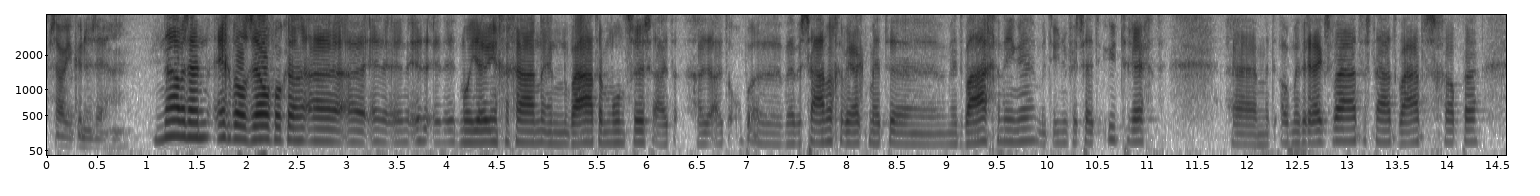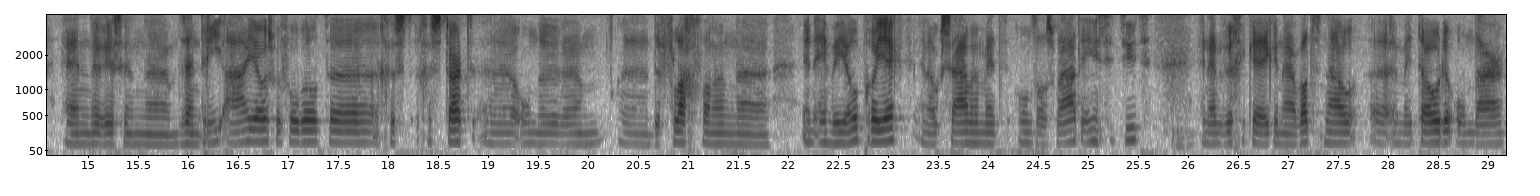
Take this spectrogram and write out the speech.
zou je kunnen zeggen. Nou, we zijn echt wel zelf ook aan, uh, uh, het milieu ingegaan en watermonsters. Uit, uit, op, we hebben samengewerkt met, met Wageningen, met de Universiteit Utrecht. Uh, met, ook met Rijkswaterstaat, waterschappen. En er, is een, uh, er zijn drie AIO's bijvoorbeeld uh, gestart onder um, de vlag van een, een MWO-project. En ook samen met ons als Waterinstituut. En hebben we gekeken naar wat is nou een methode om daar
